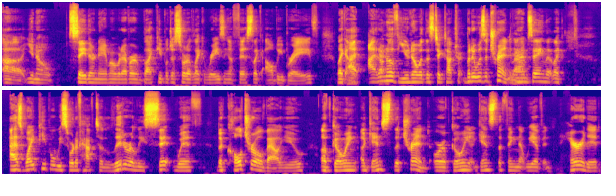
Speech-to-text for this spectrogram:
uh you know say their name or whatever and black people just sort of like raising a fist like i'll be brave. Like i i don't know if you know what this tiktok trend but it was a trend and i'm saying that like as white people we sort of have to literally sit with the cultural value of going against the trend or of going against the thing that we have inherited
